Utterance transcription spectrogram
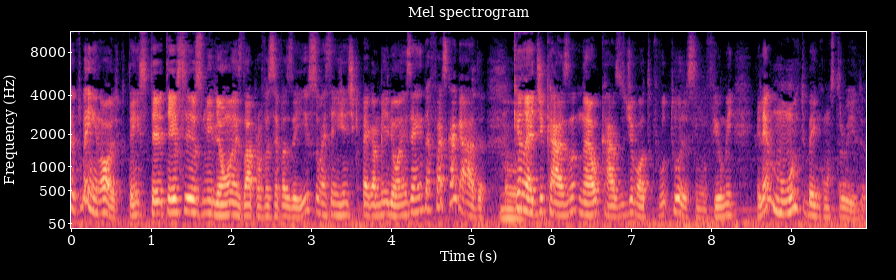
Tudo bem, lógico, tem, tem, tem seus milhões lá pra você fazer isso, mas tem gente que pega milhões e ainda faz cagada. No- Que não é de caso, não é o caso de Volta pro Futuro, assim, o filme, ele é muito bem construído.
